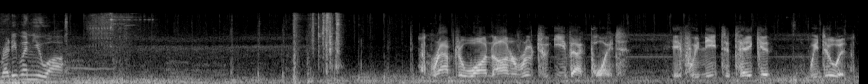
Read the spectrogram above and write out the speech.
Ready when you are. Raptor 1 en route to evac point. If we need to take it, we do it.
